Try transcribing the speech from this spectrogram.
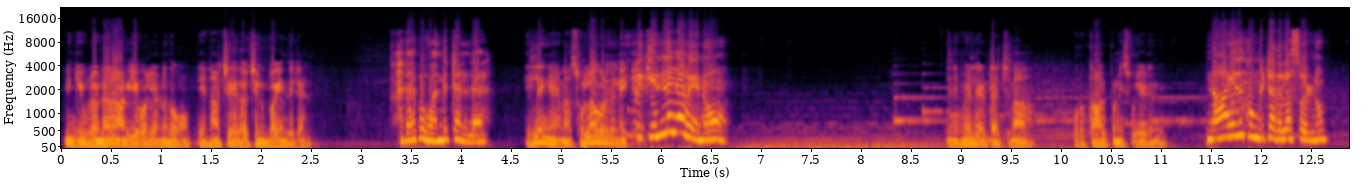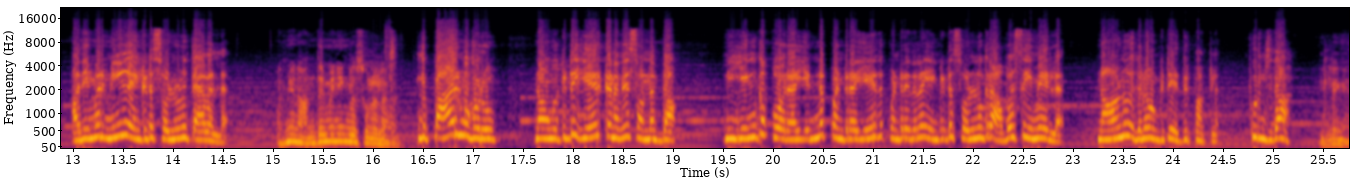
நீங்க இவ்வளவு நேரம் ஆகிய வரலனதும் என்னாச்சும் ஏதாச்சும் பயந்துட்டேன். அதான் இப்ப வந்துட்டேன்ல. இல்லைங்க நான் சொல்ல வருது உங்களுக்கு என்னங்க வேணும்? இனிமேல் லேட் ஆச்சுன்னா ஒரு கால் பண்ணி சொல்லிடுங்க. நான் எதுக்கு உங்ககிட்ட அதெல்லாம் சொல்லணும்? அதே மாதிரி நீங்க என்கிட்ட சொல்லணும்னு தேவையில்ல. ரம்யா நான் அந்த மீனிங்ல சொல்லல. இங்க பாருங்க குரு. நான் உங்ககிட்ட ஏற்கனவே சொன்னதுதான். நீ எங்க போற என்ன பண்ற ஏது பண்ற இதெல்லாம் என்கிட்ட சொல்லணுங்கிற அவசியமே இல்ல. நானும் இதெல்லாம் உங்ககிட்ட எதிர்பார்க்கல. புரிஞ்சுதா? இல்லைங்க.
